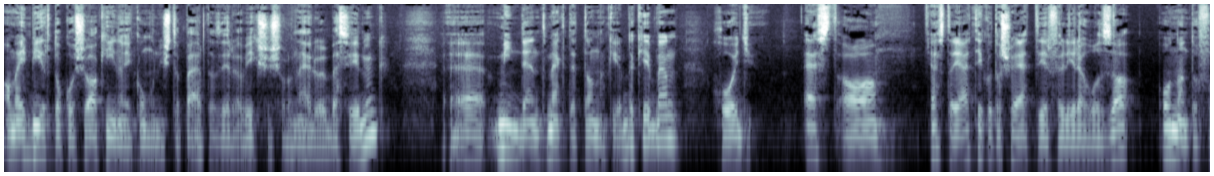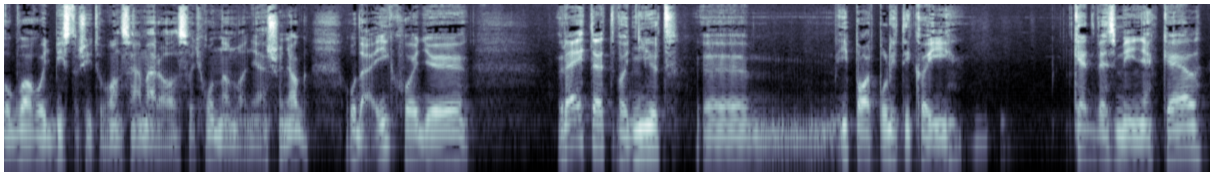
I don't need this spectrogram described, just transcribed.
amely birtokosa a kínai kommunista párt, azért a végső soron erről beszélünk, mindent megtett annak érdekében, hogy ezt a, ezt a játékot a saját térfelére hozza, onnantól fogva, hogy biztosítva van számára az, hogy honnan van nyersanyag, odáig, hogy rejtett vagy nyílt ö, iparpolitikai kedvezményekkel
